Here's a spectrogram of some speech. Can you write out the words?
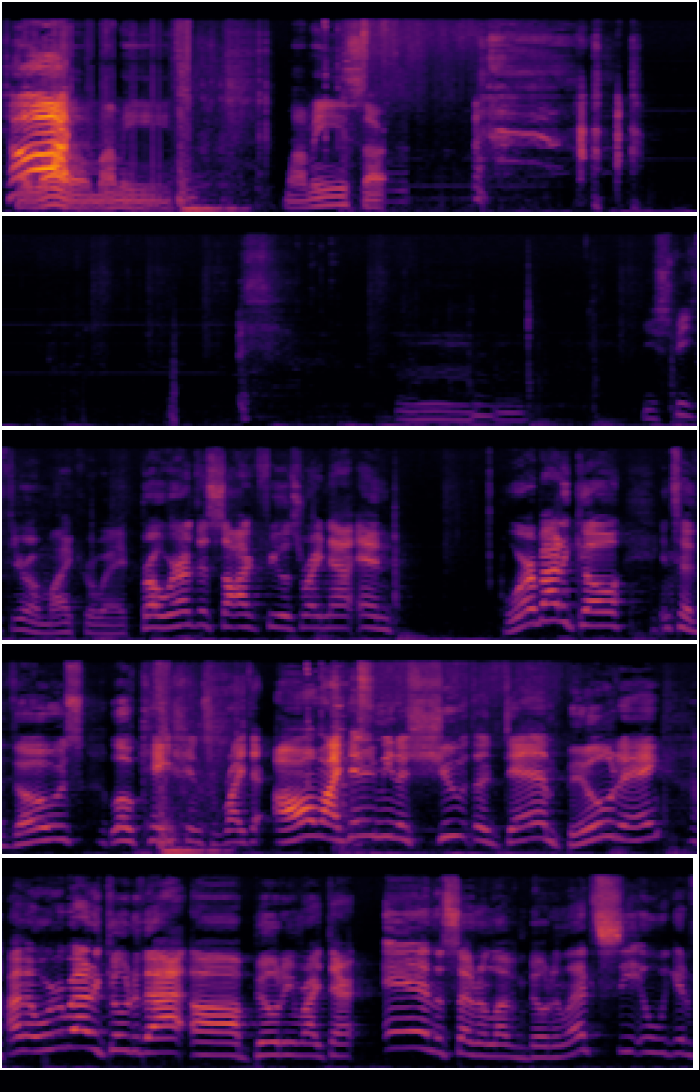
Talk. Hello, mommy. Mommy, sorry. Mm. You speak through a microwave. Bro, we're at the soccer fields right now, and we're about to go into those locations right there. Oh my, I didn't mean to shoot the damn building. I mean, we're about to go to that uh, building right there and the 7-Eleven building. Let's see if we can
